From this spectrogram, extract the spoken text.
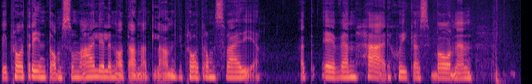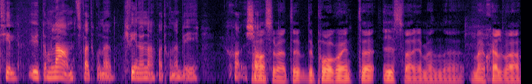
vi pratar inte om Somalia eller något annat land. Vi pratar om Sverige. Att även här skickas barnen till utomlands för att kunna, kvinnorna för att kunna bli köns... Ja, så det, det pågår inte i Sverige men, eh, men själva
